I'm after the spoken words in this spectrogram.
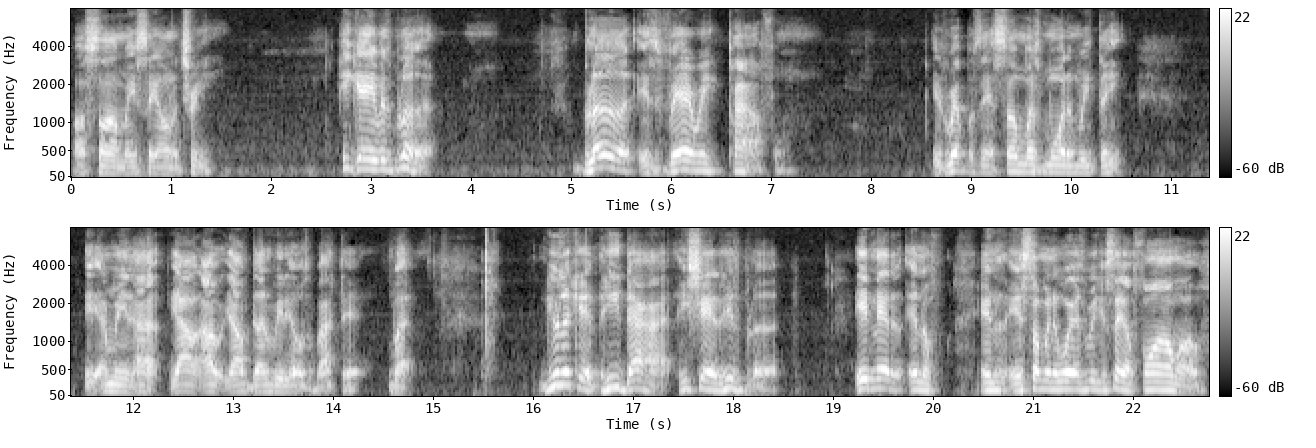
or some may say on a tree. He gave his blood. Blood is very powerful. It represents so much more than we think. I mean, I, y'all y'all done videos about that, but you look at he died. He shed his blood. Isn't that in a in in so many ways we can say a form of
